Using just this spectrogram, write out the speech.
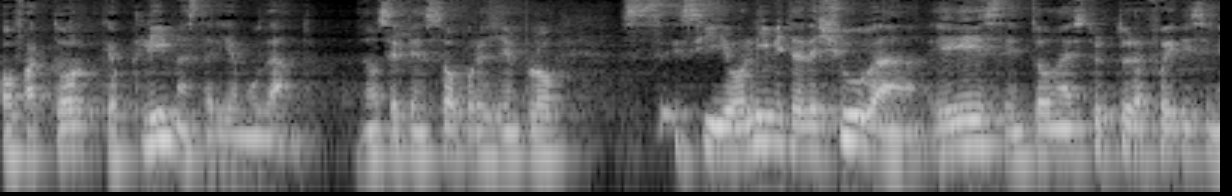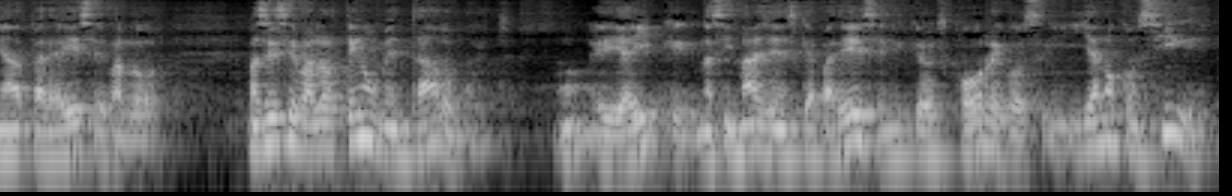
o factor que el clima estaría mudando. No se pensó, por ejemplo, si el límite de chuva es, esse, então a estrutura foi desenhada para ese valor. Mas ese valor tem aumentado muito. Não? E aí, que, nas imagens que aparecem, que os córregos já não conseguem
